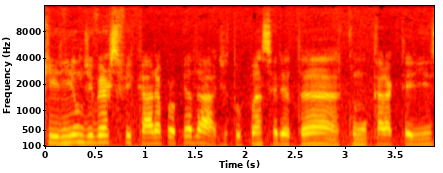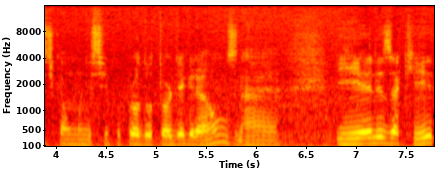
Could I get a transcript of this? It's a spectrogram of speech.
queriam diversificar a propriedade. Tupã-Seretã, como característica, é um município produtor de grãos, né? E eles aqui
